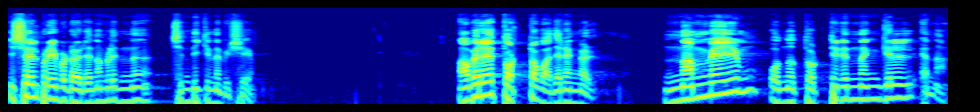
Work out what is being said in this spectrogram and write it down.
ഇസ്രായേൽ പ്രിയപ്പെട്ടവരെ നമ്മൾ ഇന്ന് ചിന്തിക്കുന്ന വിഷയം അവരെ തൊട്ട വചനങ്ങൾ നമ്മെയും ഒന്ന് തൊട്ടിരുന്നെങ്കിൽ എന്നാണ്.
